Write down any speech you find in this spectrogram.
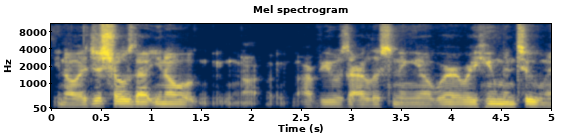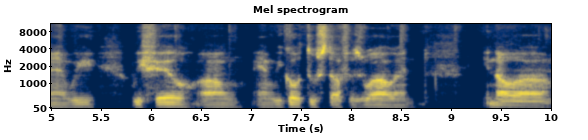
you know, it just shows that you know our, our viewers are listening. You know, we're we're human too, man. We we feel um, and we go through stuff as well, and you know, uh,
